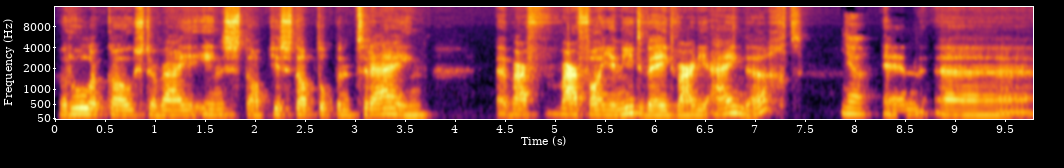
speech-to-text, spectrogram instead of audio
rollercoaster waar je instapt. Je stapt op een trein eh, waar, waarvan je niet weet waar die eindigt. Ja, En eh,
